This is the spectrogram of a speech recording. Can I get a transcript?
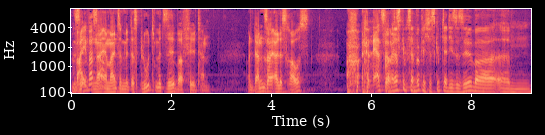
Weihwasser? Nein, er meinte mit das Blut mit Silber filtern. Und dann sei alles raus. Ernsthaft. Aber das gibt's ja wirklich. Es gibt ja diese Silber. Ähm,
